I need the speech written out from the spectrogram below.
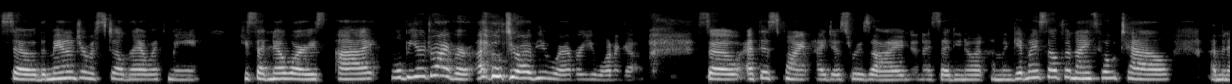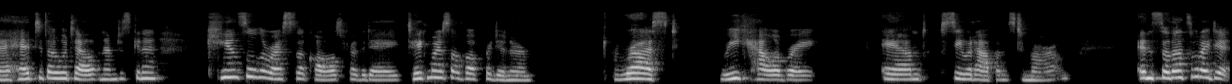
so the manager was still there with me. He said, No worries. I will be your driver. I will drive you wherever you want to go. So at this point, I just resigned and I said, you know what? I'm going to get myself a nice hotel. I'm going to head to the hotel and I'm just going to cancel the rest of the calls for the day, take myself up for dinner, rest, recalibrate, and see what happens tomorrow. And so that's what I did.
